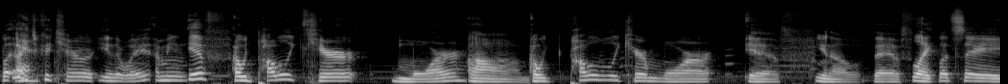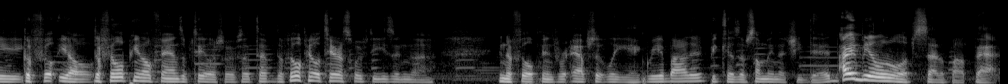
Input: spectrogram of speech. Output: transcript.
but I could care either way. I mean, if I would probably care more, um, I would probably care more if you know that if like let's say the Phil- you know the Filipino fans of Taylor Swift, so the, the Filipino Taylor Swifties in the in the Philippines were absolutely angry about it because of something that she did. I'd be a little upset about that,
